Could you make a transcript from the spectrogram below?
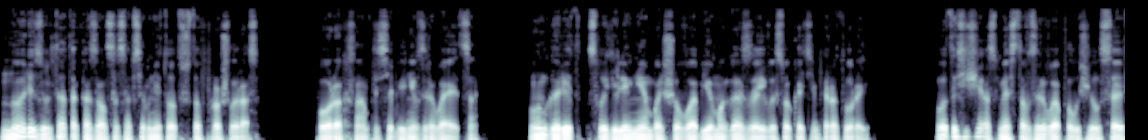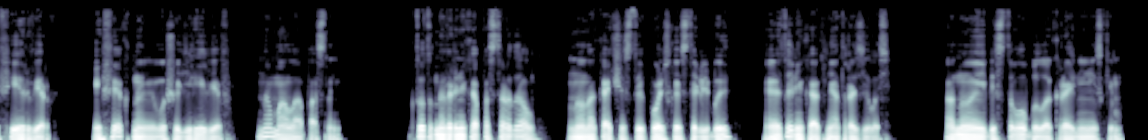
но результат оказался совсем не тот, что в прошлый раз. Порох сам по себе не взрывается. Он горит с выделением большого объема газа и высокой температурой. Вот и сейчас вместо взрыва получился фейерверк. Эффектный, выше деревьев, но малоопасный. Кто-то наверняка пострадал, но на качестве польской стрельбы это никак не отразилось. Оно и без того было крайне низким,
